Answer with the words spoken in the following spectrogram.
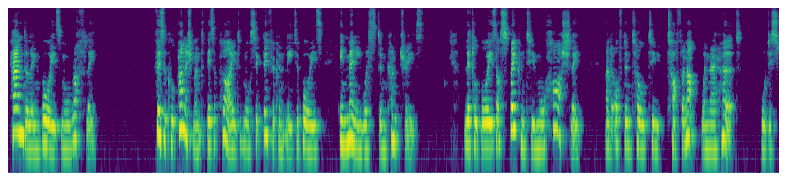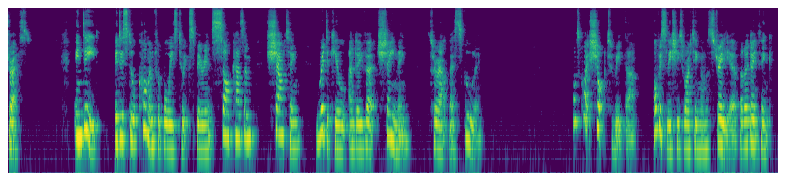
handling boys more roughly, Physical punishment is applied more significantly to boys in many Western countries. Little boys are spoken to more harshly and often told to toughen up when they're hurt or distressed. Indeed, it is still common for boys to experience sarcasm, shouting, ridicule, and overt shaming throughout their schooling. I was quite shocked to read that. Obviously, she's writing on Australia, but I don't think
